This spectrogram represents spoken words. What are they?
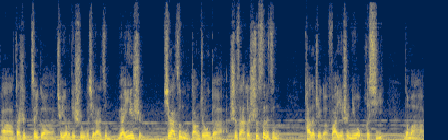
啊，但是这个却用了第十五个希腊字母，原因是希腊字母当中的十三和十四的字母。它的这个发音是牛和席，那么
